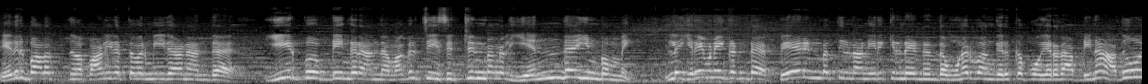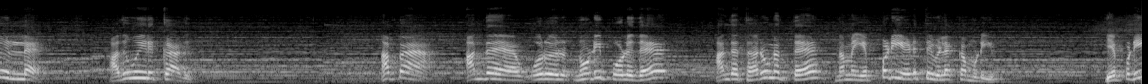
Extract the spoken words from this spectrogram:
எதிர்பால பாலினத்தவர் மீதான அந்த ஈர்ப்பு அப்படிங்கிற அந்த மகிழ்ச்சி சிற்றின்பங்கள் எந்த இன்பமே இல்லை இறைவனை கண்ட பேரின்பத்தில் நான் இருக்கிறேன் என்ற உணர்வு அங்கே இருக்க போகிறதா அப்படின்னா அதுவும் இல்லை. அதுவும் இருக்காது. அப்போ அந்த ஒரு நொடி பொழுத அந்த தருணத்தை நம்ம எப்படி எடுத்து விளக்க முடியும்? எப்படி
